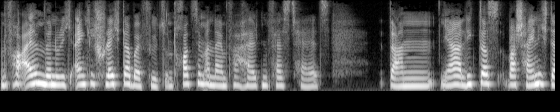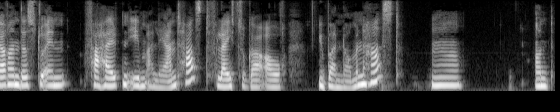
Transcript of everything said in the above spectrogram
und vor allem, wenn du dich eigentlich schlecht dabei fühlst und trotzdem an deinem Verhalten festhältst, dann ja, liegt das wahrscheinlich daran, dass du ein Verhalten eben erlernt hast, vielleicht sogar auch übernommen hast. Mm. Und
